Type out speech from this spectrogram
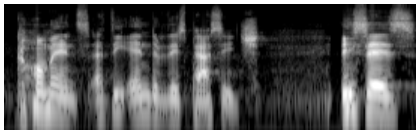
comments at the end of this passage. He says,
